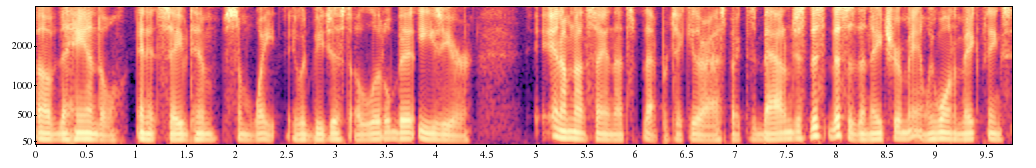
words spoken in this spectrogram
of the handle and it saved him some weight. It would be just a little bit easier. And I'm not saying that's that particular aspect is bad. I'm just this this is the nature of man. We want to make things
